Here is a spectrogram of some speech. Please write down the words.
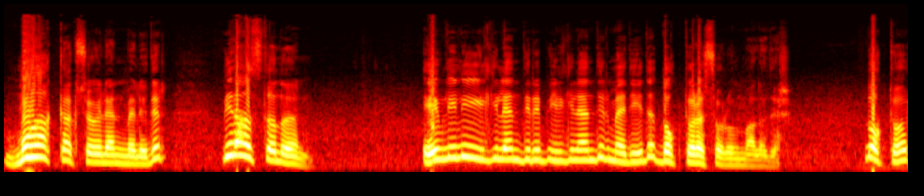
muhakkak söylenmelidir. Bir hastalığın evliliği ilgilendirip ilgilendirmediği de doktora sorulmalıdır. Doktor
